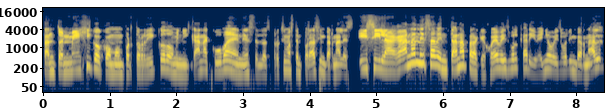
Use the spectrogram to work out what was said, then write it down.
tanto en México como en Puerto Rico, Dominicana, Cuba en este, las próximas temporadas invernales. Y si la ganan esa ventana para que juegue béisbol caribeño, béisbol invernal,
